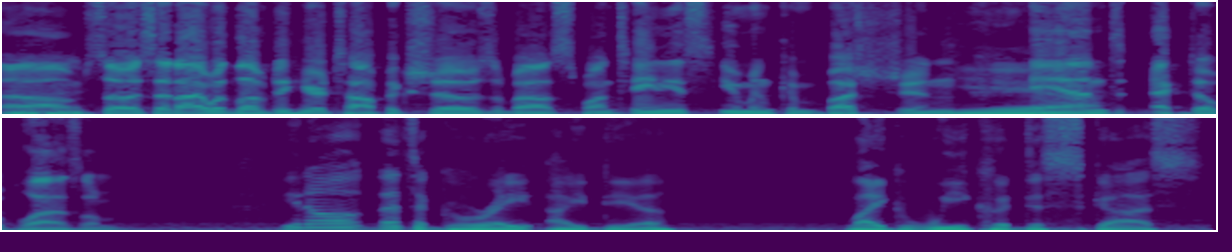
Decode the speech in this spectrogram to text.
Um, Okay. So it said, I would love to hear topic shows about spontaneous human combustion Yeah. and ectoplasm. You know, that's a great idea. Like we could discuss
